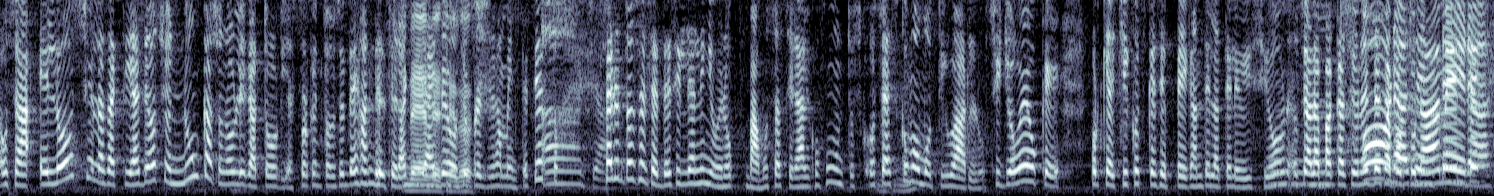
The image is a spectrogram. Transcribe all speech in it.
o sea, el ocio, las actividades de ocio nunca son obligatorias, porque entonces dejan de ser de actividades de, ocio precisamente, ¿cierto? Ah. Pero entonces es decirle al niño, bueno, vamos a hacer algo juntos, o sea, es como motivarlo. Si yo veo que, porque hay chicos que se pegan de la televisión, o sea, las vacaciones Horas desafortunadamente enteras.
